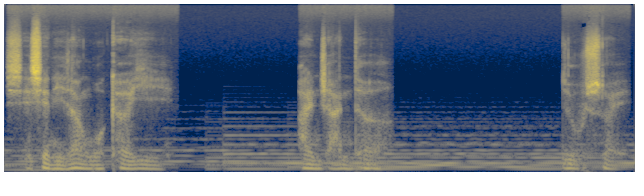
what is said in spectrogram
谢谢你让我可以安然的入睡。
